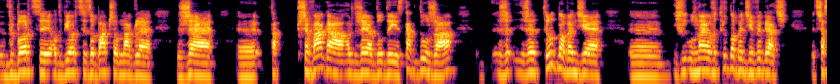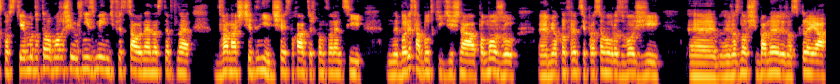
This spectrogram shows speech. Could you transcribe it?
wyborcy, odbiorcy zobaczą nagle, że y, ta przewaga Andrzeja Dudy jest tak duża, że, że trudno będzie E, jeśli uznają, że trudno będzie wygrać Trzaskowskiemu, to to może się już nie zmienić przez całe następne 12 dni. Dzisiaj słuchałem też konferencji Borysa Budki gdzieś na Pomorzu, e, miał konferencję prasową, rozwozi e, roznosi banery, rozkleja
